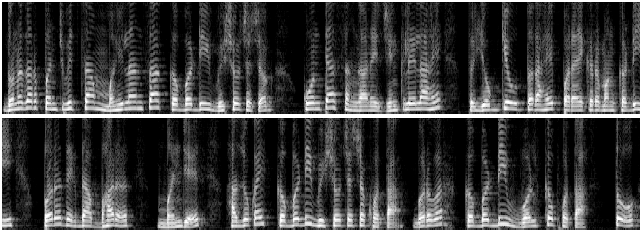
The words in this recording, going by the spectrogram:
दोन हजार पंचवीसचा महिलांचा कबड्डी विश्वचषक कोणत्या संघाने जिंकलेला आहे? तर योग्य उत्तर आहे पर्याय क्रमांक डी. परत एकदा भारत म्हणजेच हा जो काही कबड्डी विश्वचषक होता बरोबर? कबड्डी वर्ल्ड कप होता तो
